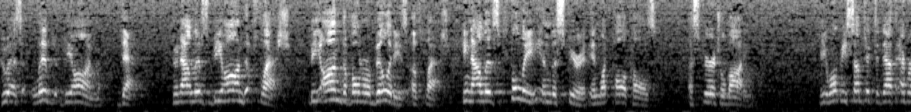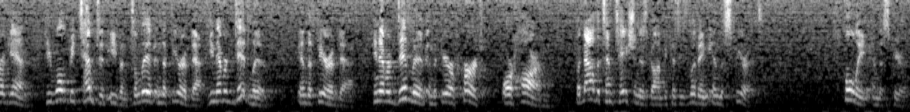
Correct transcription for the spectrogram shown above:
who has lived beyond death, who now lives beyond flesh, beyond the vulnerabilities of flesh. He now lives fully in the Spirit, in what Paul calls a spiritual body. He won't be subject to death ever again. He won't be tempted even to live in the fear of death. He never did live in the fear of death. He never did live in the fear of hurt or harm. But now the temptation is gone because he's living in the Spirit, fully in the Spirit.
